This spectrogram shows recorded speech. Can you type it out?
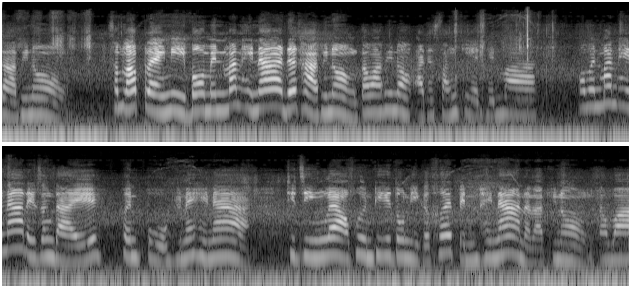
จ้าพี่น้องสำหรับแปลงนี้โบเมนมั่นให้หน้าเด้อค่ะพี่น้อง แต่ว่าพี่น้องอาจจะสังเกตเห็นว่าพอมันมั่นให้หน้าได้จังใดเพิ่นปลูกอยู่ในให้หน้าที่จริงแล้วพื้นที่ตรงนี้ก็เคยเป็นให้หน้าน่ะล่ะพี่น้อง แต่ว่า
